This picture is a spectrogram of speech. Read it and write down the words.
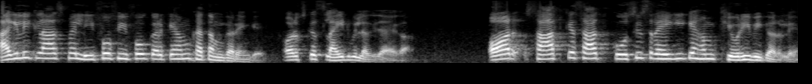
अगली क्लास में लीफो फीफो करके हम खत्म करेंगे और उसके स्लाइड भी लग जाएगा। और साथ के साथ कोशिश रहेगी कि हम थ्योरी भी कर लें।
